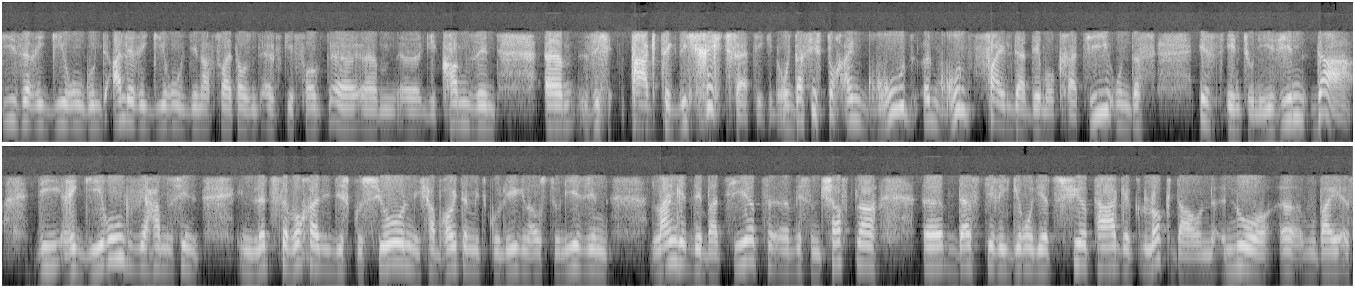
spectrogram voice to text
diese Regierung und alle Regierungen, die nach 2011 gefolgt, äh, ähm, äh, gekommen sind, äh, sich tagtäglich rechtfertigen. Und das ist doch doch ein, Grund, ein Grundpfeil der Demokratie und das ist in Tunesien da. Die Regierung, wir haben es in, in letzter Woche die Diskussion, ich habe heute mit Kollegen aus Tunesien lange debattiert, äh, Wissenschaftler, äh, dass die Regierung jetzt vier Tage Lockdown nur, äh, wobei es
